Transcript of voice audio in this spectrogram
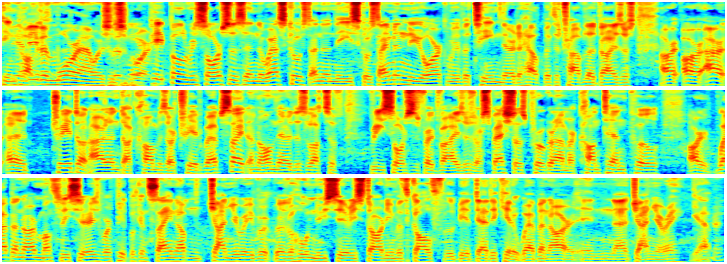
team have even more hours of support more people resources in the west coast and then the east coast I'm in New York and we have a team there to help with the travel advisors our, our, our uh, trade.ireland.com is our trade website, and on there there's lots of resources for advisors, our specialist program, our content pool, our webinar monthly series where people can sign up. In January, we have a whole new series starting with golf. Will be a dedicated webinar in uh, January. Yeah. Okay.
